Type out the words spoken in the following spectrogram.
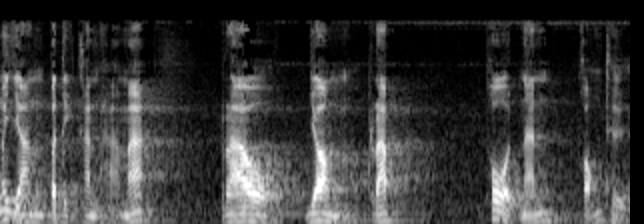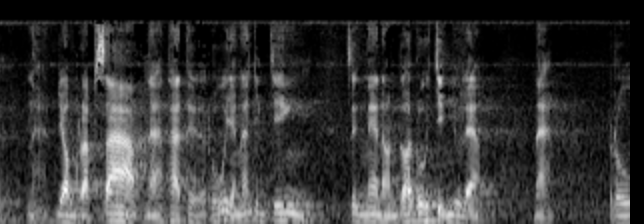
มยังปฏิคันหามะ เราย่อมรับโทษนั้นของเธอนะยอมรับทราบนะ ถ้าเธอรู้อย่างนั้นจริง ๆ ซึ่งแน่นอนก็รู้จริงอยู่แล้วนะรู้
